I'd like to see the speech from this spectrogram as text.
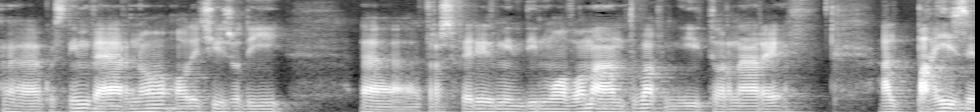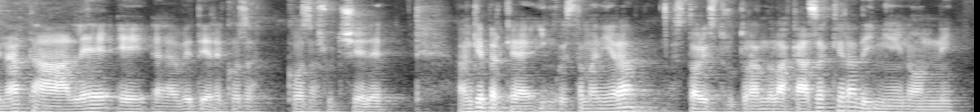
eh, quest'inverno, ho deciso di eh, trasferirmi di nuovo a Mantova, quindi di tornare al paese natale e eh, vedere cosa, cosa succede. Anche perché in questa maniera sto ristrutturando la casa che era dei miei nonni.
